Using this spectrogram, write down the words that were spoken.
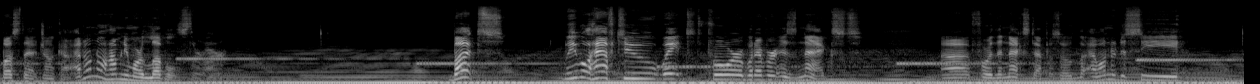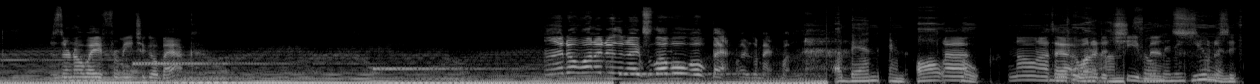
bust that junk out. I don't know how many more levels there are. But we will have to wait for whatever is next uh, for the next episode. I wanted to see... Is there no way for me to go back? I don't want to do the next level. Oh, back. There's a back button. Abandon and all Uh, hope. No, not that. I You wanted are on so achievements. many I wanted to see humans.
